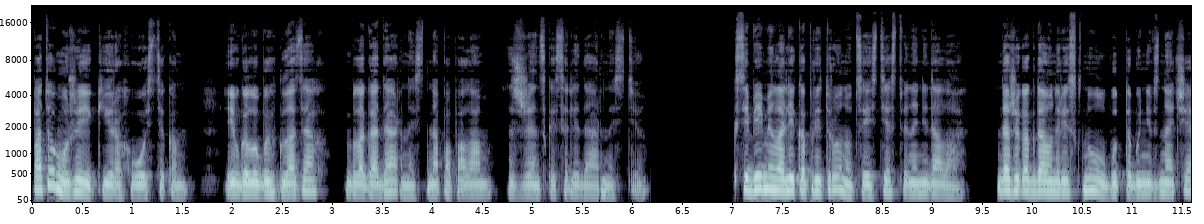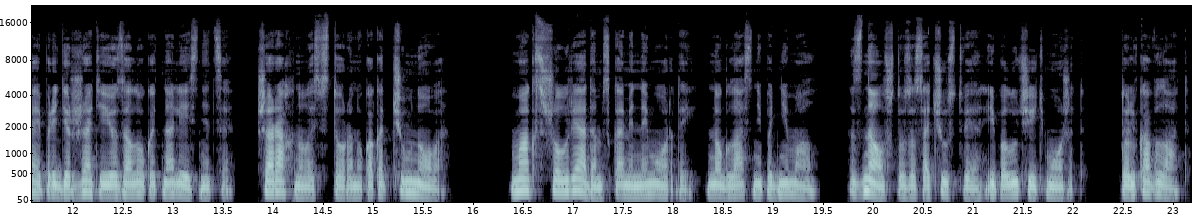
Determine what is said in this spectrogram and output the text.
Потом уже и Кира хвостиком, и в голубых глазах благодарность напополам с женской солидарностью. К себе Милолика притронуться, естественно, не дала. Даже когда он рискнул, будто бы невзначай, придержать ее за локоть на лестнице, шарахнулась в сторону, как от чумного, Макс шел рядом с каменной мордой, но глаз не поднимал. Знал, что за сочувствие и получить может. Только Влад.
